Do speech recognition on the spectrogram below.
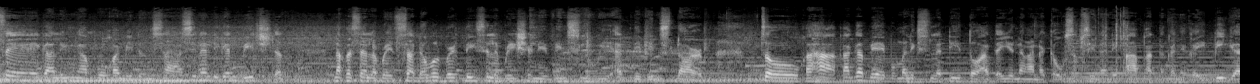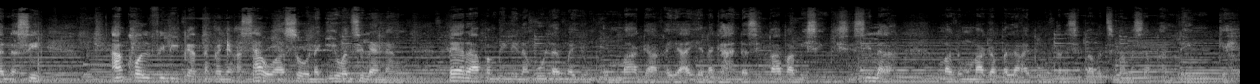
kasi galing nga po kami dun sa Sinandigan Beach at nakaselebrate sa double birthday celebration ni Vince Louis at ni Vince Darb. So kaha, kagabi ay bumalik sila dito at ayun na nga nagkausap sila ni Papa at ng kanyang kaibigan na si Uncle Felipe at ng kanyang asawa. So nag-iwan sila ng pera pambili ng ulam ngayong umaga. Kaya ayan naghahanda si Papa busy busy sila. Umagang umaga pa lang ay pumunta na si Papa at si Mama sa palengke.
